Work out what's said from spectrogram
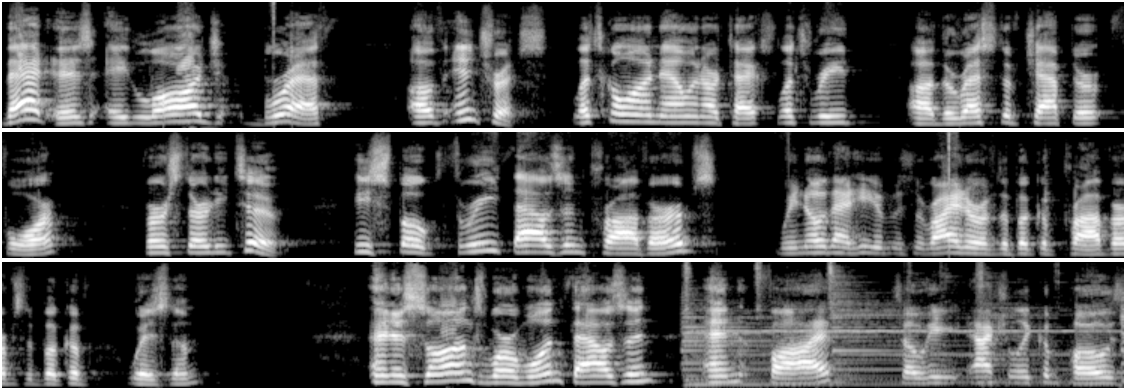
That is a large breadth of interest. Let's go on now in our text. Let's read uh, the rest of chapter 4, verse 32. He spoke 3,000 proverbs. We know that he was the writer of the book of Proverbs, the book of wisdom. And his songs were 1,005. So he actually composed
